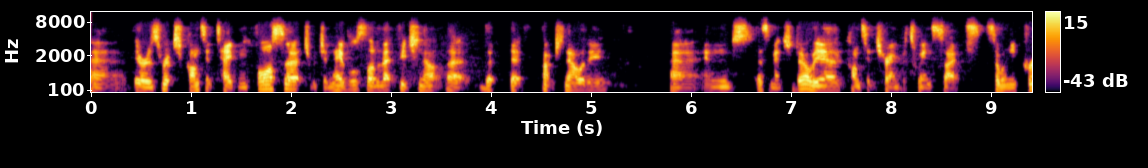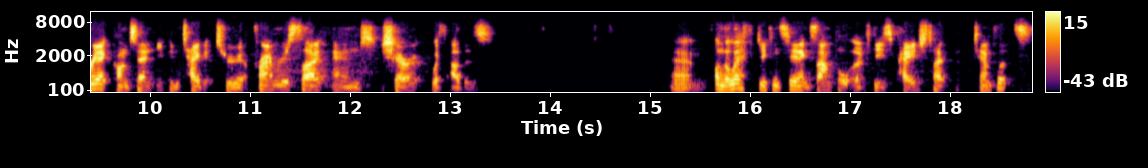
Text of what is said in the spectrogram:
Uh, there is rich content tagging for search, which enables a lot of that feature, uh, that, that, functionality. Uh, and as I mentioned earlier, content sharing between sites. So when you create content, you can tag it to a primary site and share it with others. Um, on the left, you can see an example of these page type templates.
